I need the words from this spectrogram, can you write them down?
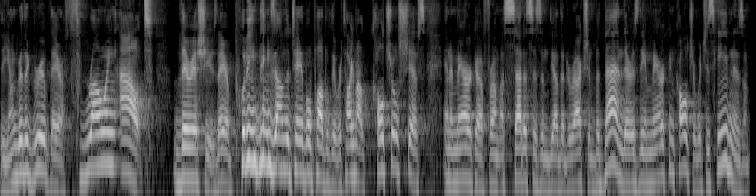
The younger the group, they are throwing out their issues. They are putting things on the table publicly. We're talking about cultural shifts in America from asceticism the other direction. But then there's the American culture, which is hedonism,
